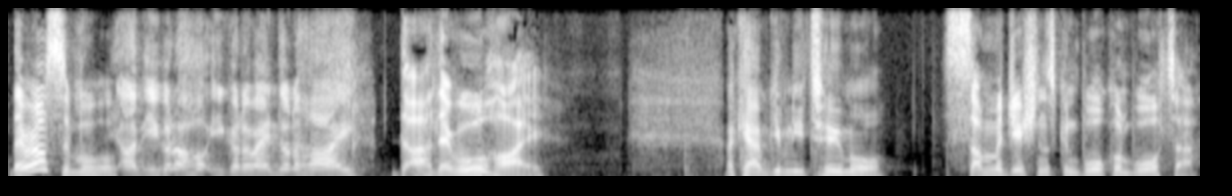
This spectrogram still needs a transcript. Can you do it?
There are some more. Uh, you got to. You got to end on a high. Uh, they're all high. Okay, I'm giving you two more. Some magicians can walk on water.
